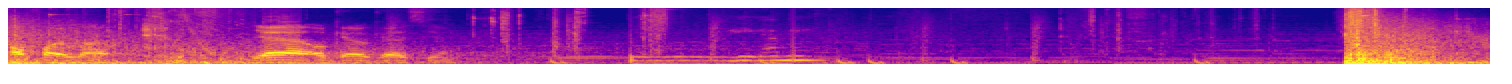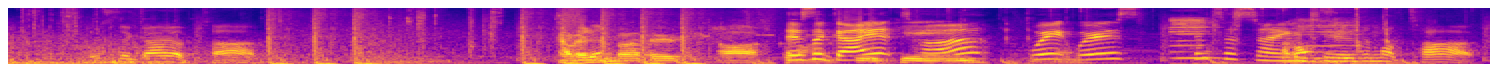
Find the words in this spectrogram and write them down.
How far left? Yeah. Okay. Okay. I see him. Ooh, he got me. Where's the guy up top? I wouldn't bother. Oh, come There's a on. guy at top. Wait, where's Princess I dying don't to? him up top.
